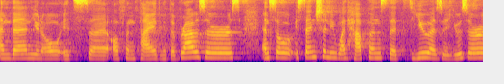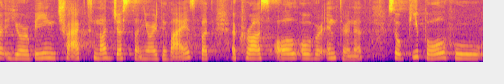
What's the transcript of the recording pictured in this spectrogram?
And then, you know, it's uh, often tied with the browsers. And so essentially what happens that you as a user, you're being tracked not just on your device, but across all over internet. So people who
